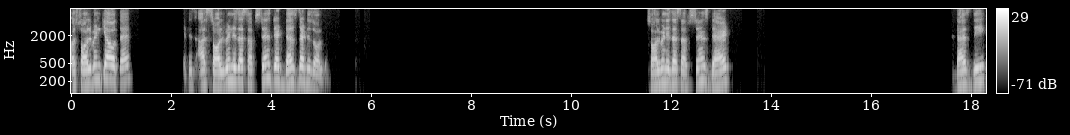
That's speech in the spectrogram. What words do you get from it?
और सॉल्वेंट क्या होता है? It is a solvent is a substance that does the dissolving. Solvent is a substance that does the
